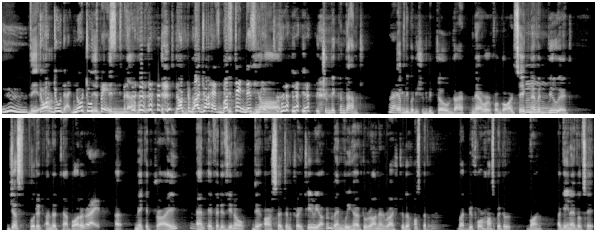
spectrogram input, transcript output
Hmm. They don't are, do that. No they- they toothpaste. never- Dr. Bajwa has busted this yeah, myth. it, it, it should be condemned. Right. Everybody should be told that never, for God's sake, never hmm. do it. Just put it under tap water. Right. uh, make it dry. Hmm. And if it is, you know, there are certain criteria when we have to run and rush to the hospital. But before hospital, one, again, I will say,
